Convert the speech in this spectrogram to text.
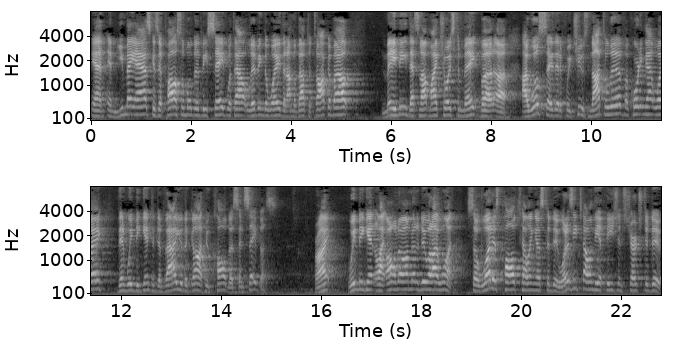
and, and you may ask, is it possible to be saved without living the way that I'm about to talk about? Maybe. That's not my choice to make. But uh, I will say that if we choose not to live according that way, then we begin to devalue the God who called us and saved us. Right? We begin like, oh no, I'm going to do what I want. So, what is Paul telling us to do? What is he telling the Ephesians church to do?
